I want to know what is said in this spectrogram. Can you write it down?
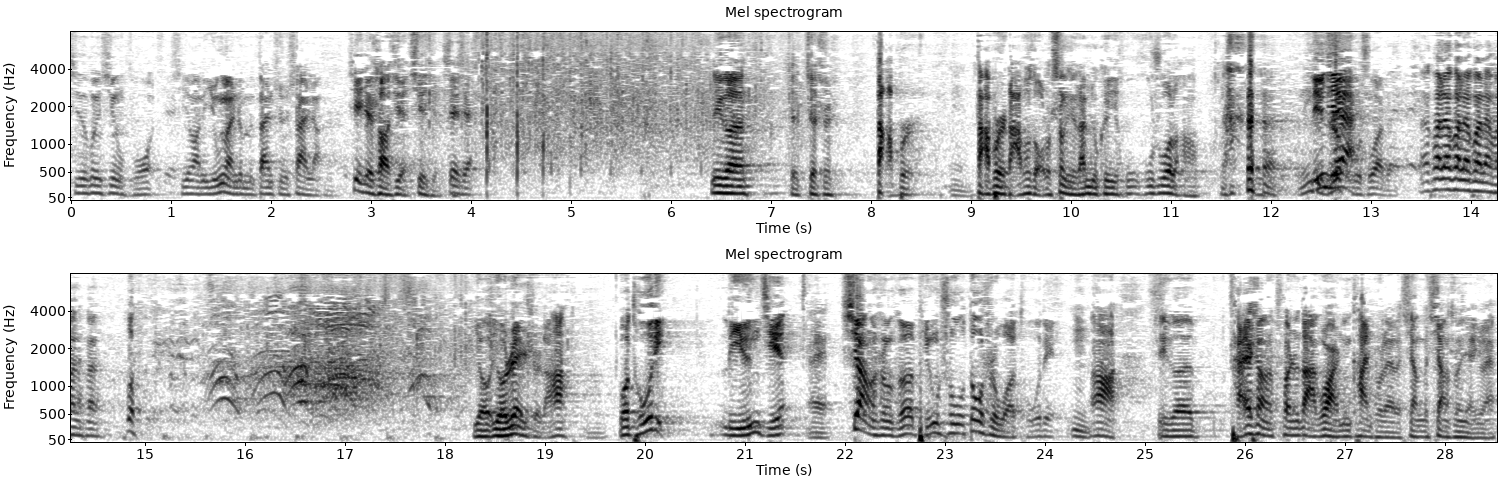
新婚幸福，希望你永远这么单纯善良。谢谢少谢，谢谢。谢谢。那个，这这是大辈儿，大辈儿打发走了，剩下咱们就可以胡胡说了啊。林姐胡说着。来，快来，快来，快来，快来，快来！不，有有认识的啊，我徒弟李云杰，哎，相声和评书都是我徒弟，嗯啊，这个台上穿着大褂，您看出来了，像个相声演员。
